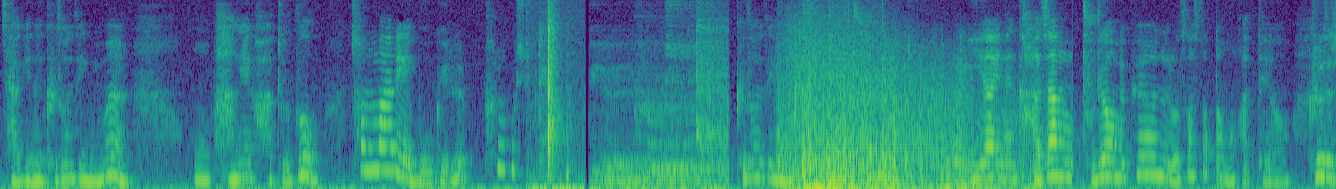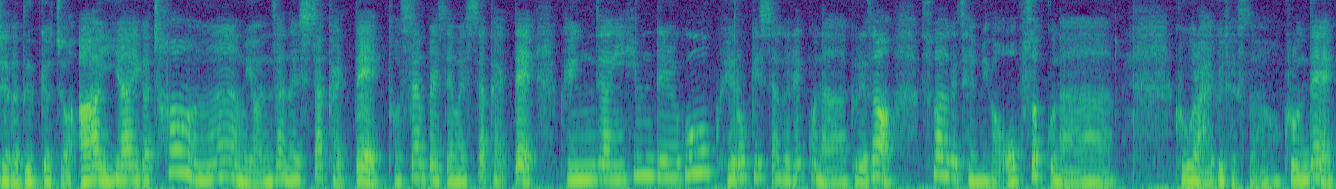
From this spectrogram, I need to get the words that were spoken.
자기는 그 선생님을 어, 방에 가두고 천 마리의 모기를 풀고 싶대요 그 선생님 이이 아이는 가장 두려움의 표현으로 썼었던 것 같아요. 그래서 제가 느꼈죠. 아, 이 아이가 처음 연산을 시작할 때, 덧셈 뺄셈을 시작할 때 굉장히 힘들고 괴롭게 시작을 했구나. 그래서 수학의 재미가 없었구나. 그걸 알게 됐어요. 그런데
